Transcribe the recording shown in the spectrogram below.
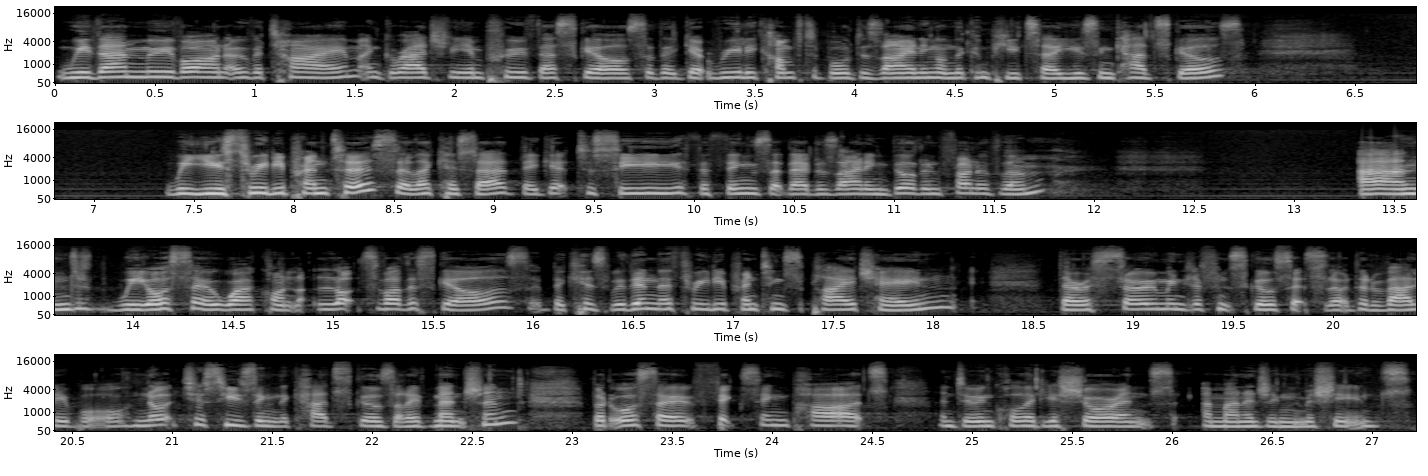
We then move on over time and gradually improve their skills so they get really comfortable designing on the computer using CAD skills. We use 3D printers, so like I said, they get to see the things that they're designing built in front of them. And we also work on lots of other skills because within the 3D printing supply chain, there are so many different skill sets that are valuable, not just using the CAD skills that I've mentioned, but also fixing parts and doing quality assurance and managing the machines.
